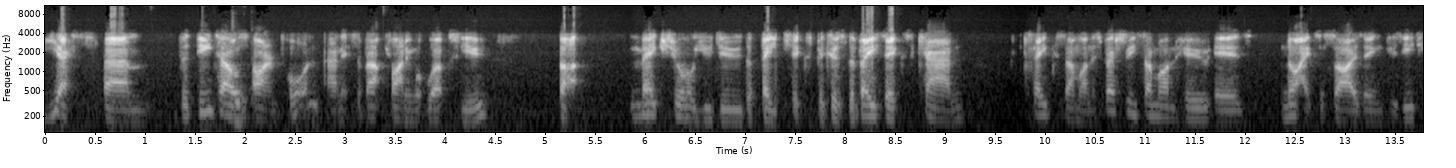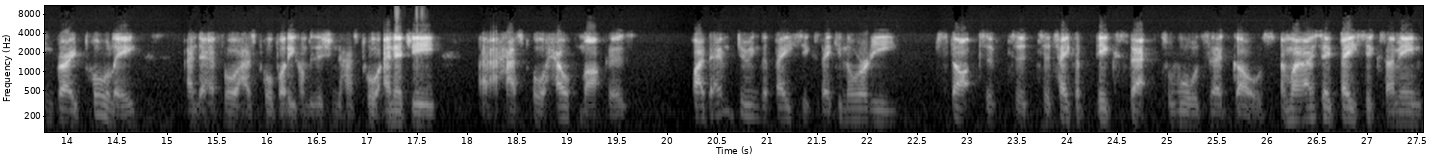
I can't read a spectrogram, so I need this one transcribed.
yes, um, the details are important, and it's about finding what works for you. But make sure you do the basics because the basics can take someone, especially someone who is not exercising, who's eating very poorly, and therefore has poor body composition, has poor energy, uh, has poor health markers. By them doing the basics, they can already start to, to, to take a big step towards their goals. And when I say basics, I mean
